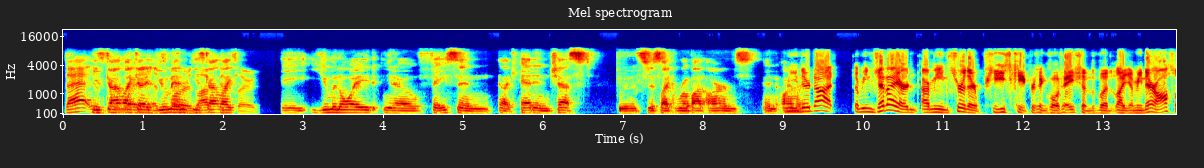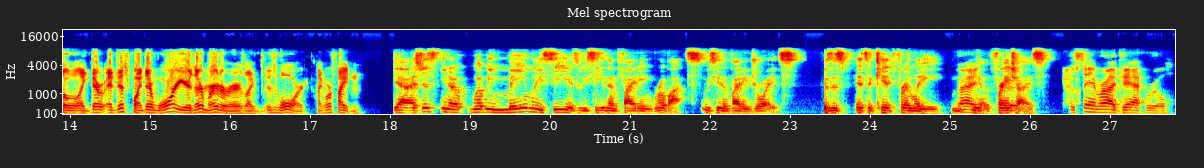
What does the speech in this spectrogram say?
That he's got like a human- far as he's I'm got like- concerned. a humanoid, you know, face and like head and chest. It's just like robot arms and I mean, armor. they're not. I mean, Jedi are. I mean, sure, they're peacekeepers in quotations, but like, I mean, they're also like they're at this point they're warriors, they're murderers. Like it's war. Like we're fighting. Yeah, it's just you know what we mainly see is we see them fighting robots. We see them fighting droids because it's it's a kid friendly Right. you know franchise. the Samurai Jack rule.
